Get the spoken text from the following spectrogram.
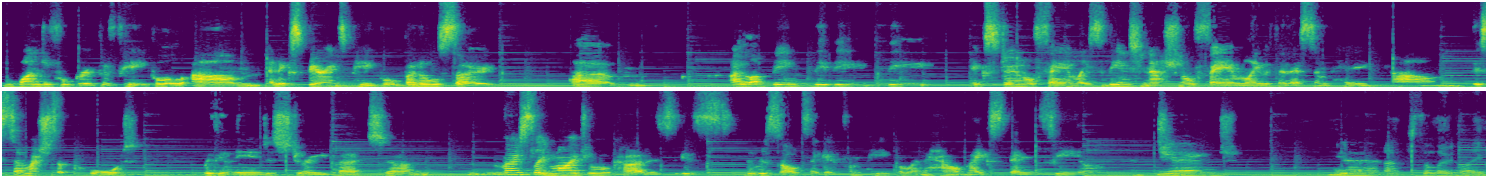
wonderful group of people um, and experienced people, but also um, I love being the, the, the external family, so the international family within SMP. Um, there's so much support within the industry, but um, mostly my draw card is, is the results I get from people and how it makes them feel and change. Yeah, yeah absolutely.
